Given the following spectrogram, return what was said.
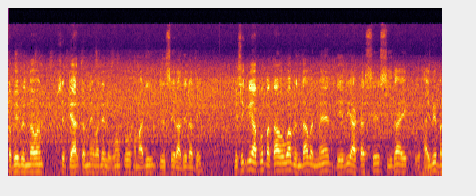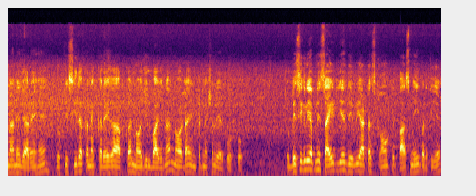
सभी वृंदावन से प्यार करने वाले लोगों को हमारी दिल से राधे राधे। बेसिकली आपको पता होगा, वृंदावन में देवी आटस से सीधा एक हाईवे बनाने जा रहे हैं, जो कि सीधा कनेक्ट करेगा आपका नौजिल बाजना, नोएडा इंटरनेशनल एयरपोर्ट को। तो बेसिकली अपनी साइट ये देवी आटस गाँव के पास में ही पड़ती है।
